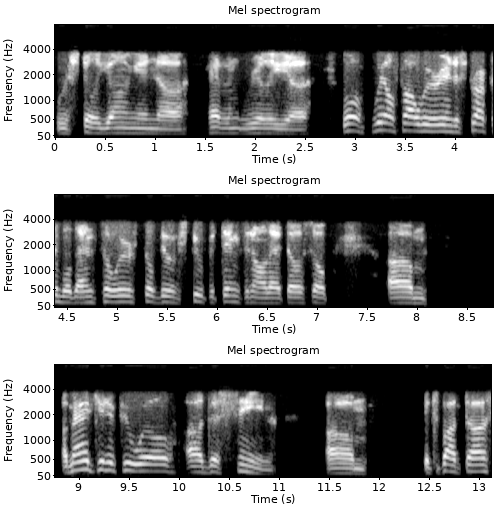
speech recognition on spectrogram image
we're still young and uh, haven't really. Uh, well, we all thought we were indestructible then, so we were still doing stupid things and all that, though. So, um, imagine, if you will, uh, this scene. Um, it's about dusk,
